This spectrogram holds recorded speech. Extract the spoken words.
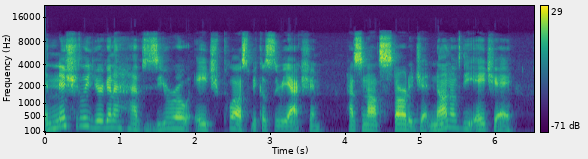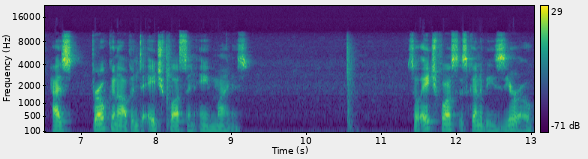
initially you're going to have 0 H plus because the reaction has not started yet. None of the HA has broken up into H plus and A minus. So H plus is going to be 0,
